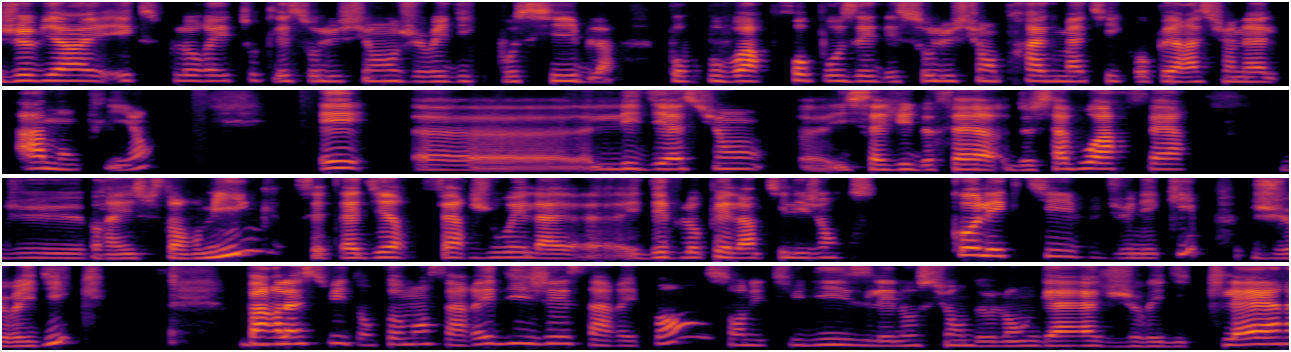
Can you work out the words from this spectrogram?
Je viens explorer toutes les solutions juridiques possibles pour pouvoir proposer des solutions pragmatiques opérationnelles à mon client. Et euh, l'idéation, euh, il s'agit de, faire, de savoir faire du brainstorming, c'est-à-dire faire jouer et développer l'intelligence collective d'une équipe juridique. Par la suite, on commence à rédiger sa réponse, on utilise les notions de langage juridique clair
